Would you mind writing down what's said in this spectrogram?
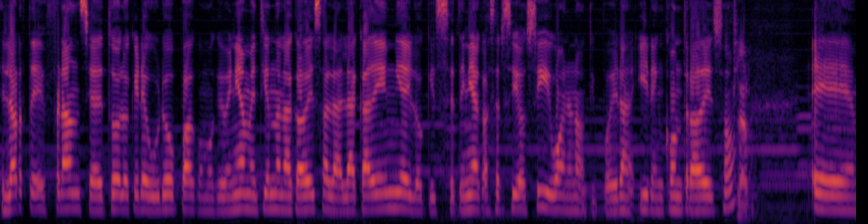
el arte de Francia, de todo lo que era Europa, como que venía metiendo en la cabeza la, la academia y lo que se tenía que hacer sí o sí. Y bueno, no, tipo, era ir en contra de eso. Claro. Eh,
